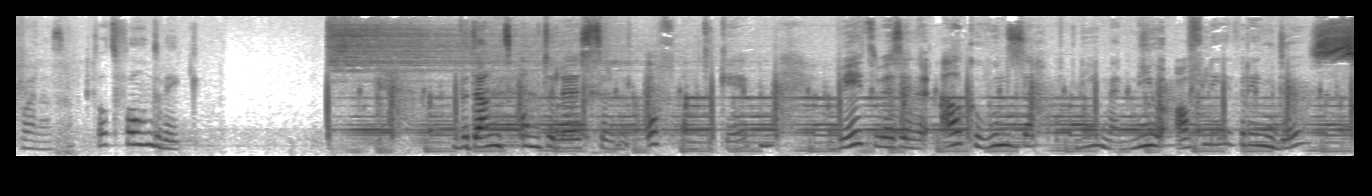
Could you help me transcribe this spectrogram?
Voilà. Tot volgende week. Bedankt om te luisteren of om te kijken. Weet, wij zijn er elke woensdag opnieuw met een nieuwe aflevering. Dus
